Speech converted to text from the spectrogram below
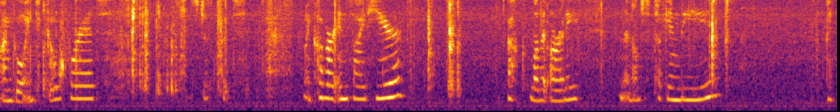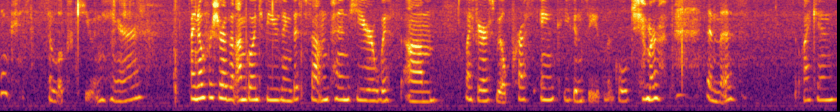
I'm going to go for it. Let's just put my cover inside here. Oh, love it already. And then I'll just tuck in these. I think it looks cute in here. I know for sure that I'm going to be using this fountain pen here with um, my Ferris wheel press ink. You can see the gold shimmer in this. So I can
